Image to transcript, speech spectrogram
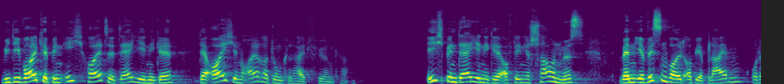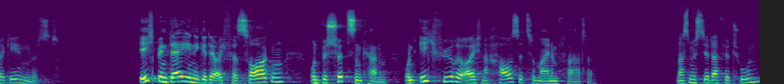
Wie die Wolke bin ich heute derjenige, der euch in eurer Dunkelheit führen kann. Ich bin derjenige, auf den ihr schauen müsst, wenn ihr wissen wollt, ob ihr bleiben oder gehen müsst. Ich bin derjenige, der euch versorgen und beschützen kann, und ich führe euch nach Hause zu meinem Vater. Was müsst ihr dafür tun?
